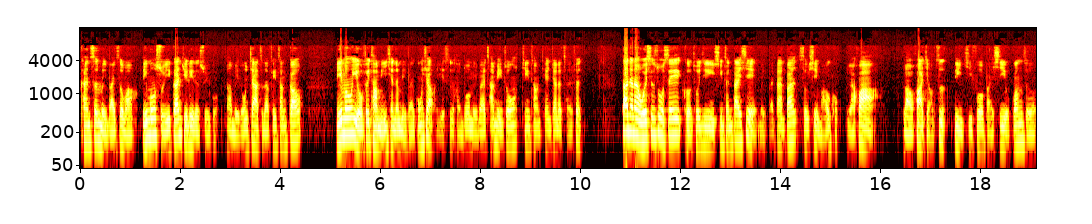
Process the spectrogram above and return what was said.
堪称美白之王。柠檬属于柑橘类的水果，那美容价值呢非常高。柠檬有非常明显的美白功效，也是很多美白产品中经常添加的成分。大量的维生素 C 可促进新陈代谢、美白淡斑、收细毛孔、软化老化角质，令肌肤白皙有光泽。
